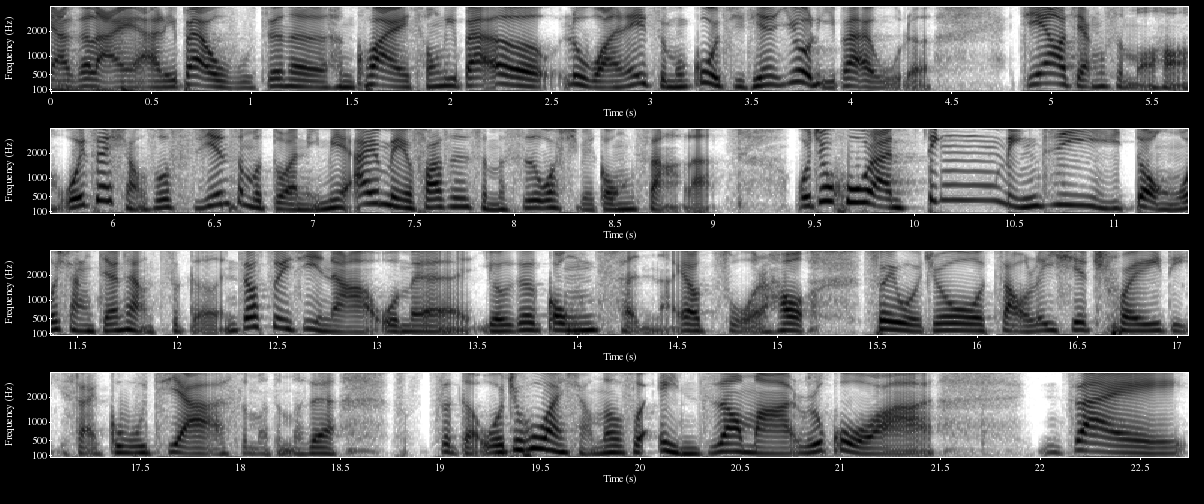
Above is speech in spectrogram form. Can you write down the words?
亚哥来啊！礼拜五真的很快，从礼拜二录完，哎，怎么过几天又礼拜五了？今天要讲什么哈？我一直在想说，时间这么短，里面哎又没有发生什么事，我写被攻上了，我就忽然叮灵机一动，我想讲讲这个。你知道最近啊，我们有一个工程啊要做，然后所以我就找了一些 tradies 在估价什么什么的。这个我就忽然想到说，哎，你知道吗？如果啊。你在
